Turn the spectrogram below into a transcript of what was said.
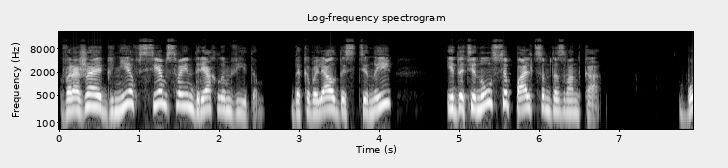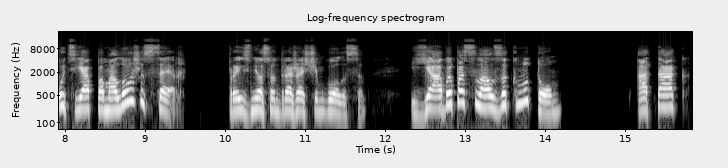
выражая гнев всем своим дряхлым видом, доковылял до стены и дотянулся пальцем до звонка. — Будь я помоложе, сэр, — произнес он дрожащим голосом, — я бы послал за кнутом. А так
